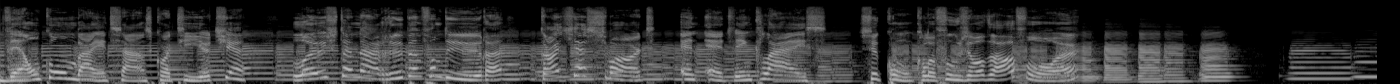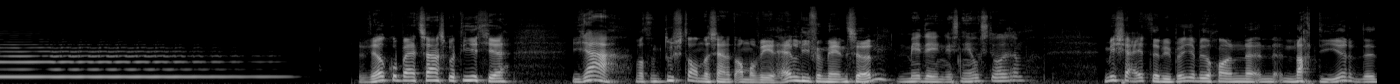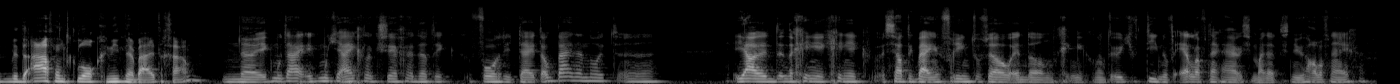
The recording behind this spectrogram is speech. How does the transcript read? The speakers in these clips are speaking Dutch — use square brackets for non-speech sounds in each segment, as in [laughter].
Welkom bij het Zaans kwartiertje. Luister naar Ruben van Duren, Katja Zwart en Edwin Kleis. Ze konkelen voezen wat af hoor. Welkom bij het Saans kwartiertje. Ja, wat een toestanden zijn het allemaal weer, hè, lieve mensen. Midden in de sneeuwstorm. Mis jij het, Ruben? Je bent toch gewoon een, een nachtdier. De, met de avondklok niet naar buiten gaan. Nee, ik moet, ik moet je eigenlijk zeggen dat ik voor die tijd ook bijna nooit... eh, ja, dan ging ik, ging ik, zat ik bij een vriend of zo en dan ging ik rond een uurtje of tien of elf naar huis. Maar dat is nu half negen.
